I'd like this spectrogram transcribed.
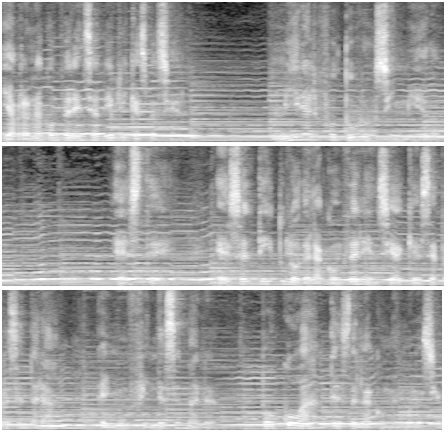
Y habrá una conferencia bíblica especial. Mira el futuro sin miedo. Este es el título de la conferencia que se presentará en un fin de semana poco antes de la conmemoración.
